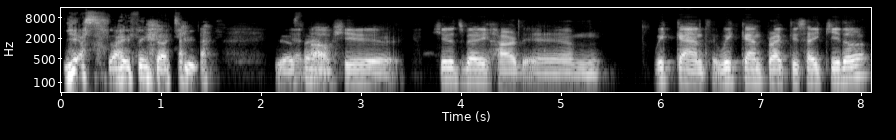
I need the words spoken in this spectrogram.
Yes, I think that too. yes. Yeah, no, here here it's very hard. Um, we can't we can't practice Aikido.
